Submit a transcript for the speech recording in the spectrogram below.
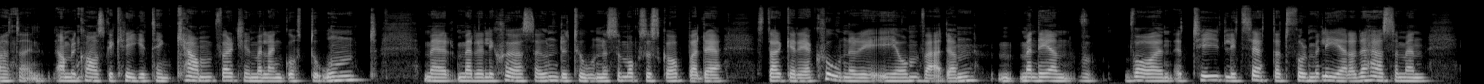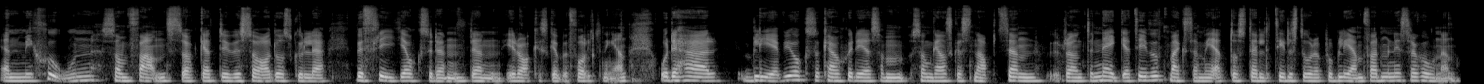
att amerikanska kriget till en kamp verkligen mellan gott och ont med, med religiösa undertoner som också skapade starka reaktioner i, i omvärlden. Men det är en var en, ett tydligt sätt att formulera det här som en, en mission som fanns och att USA då skulle befria också den, den irakiska befolkningen. Och det här blev ju också kanske det som, som ganska snabbt sen rönte negativ uppmärksamhet och ställde till stora problem för administrationen.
